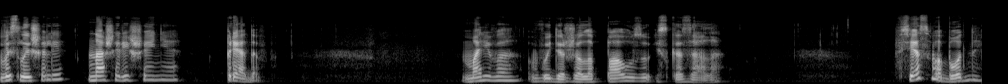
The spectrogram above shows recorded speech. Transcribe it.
«Вы слышали наше решение, Прядов?» Марьева выдержала паузу и сказала. «Все свободны».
